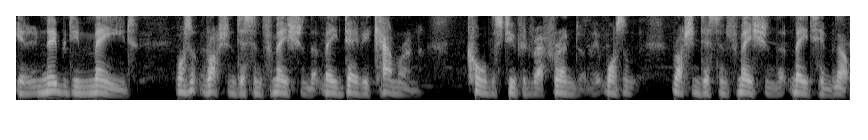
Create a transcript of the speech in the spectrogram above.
You know, nobody made. It wasn't Russian disinformation that made David Cameron call the stupid referendum. It wasn't Russian disinformation that made him No.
